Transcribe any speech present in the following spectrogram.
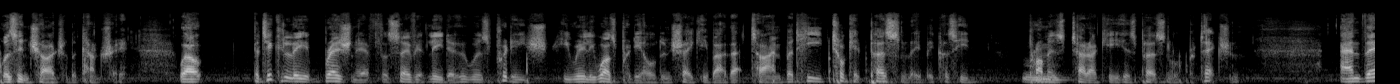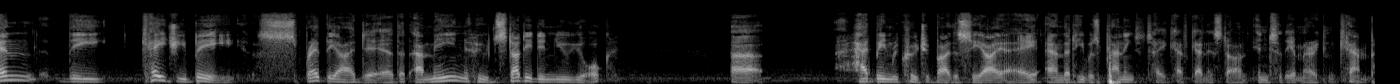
was in charge of the country. Well, particularly Brezhnev, the Soviet leader, who was pretty, he really was pretty old and shaky by that time, but he took it personally because he mm. promised Taraki his personal protection. And then the KGB spread the idea that Amin, who'd studied in New York, uh, had been recruited by the CIA and that he was planning to take Afghanistan into the American camp.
